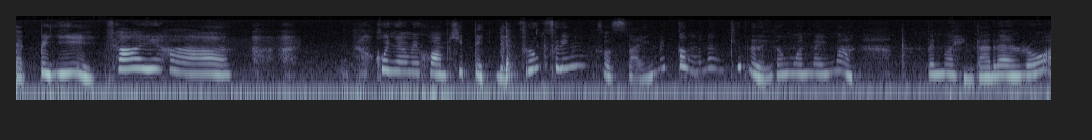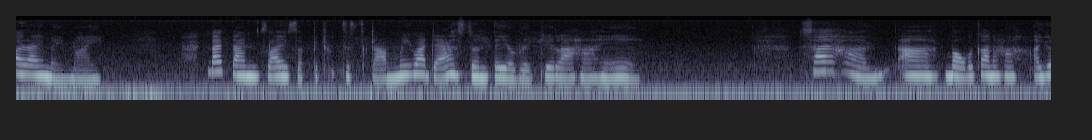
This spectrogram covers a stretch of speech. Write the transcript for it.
18ปี ใช่ค่ะ คุณยังมีความคิดเด็กๆฟรุ้งฟริ้งสดใสไม่ต้องมานั่งคิดเลยกังวลอะไรมาก เป็นวัยแห่งการเรียนรู้อะไรใหม่ๆ ได้ตามใจสัตว์ไปทุกกิจกรรมไม่ว่าแดนซ์ดนตรีหรือกีฬาฮาเฮใช่ค่ะอ่าบอกไว้ก่อนนะคะ อายุ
